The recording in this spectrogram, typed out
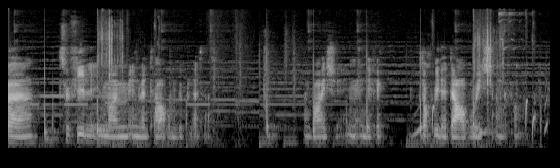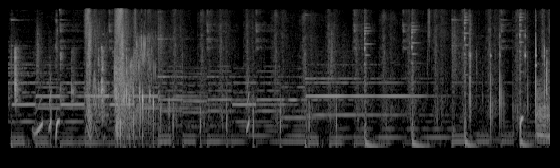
äh, zu viel in meinem Inventar rumgeblättert. Dann war ich im Endeffekt doch wieder da, wo ich angefangen habe. Ah,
